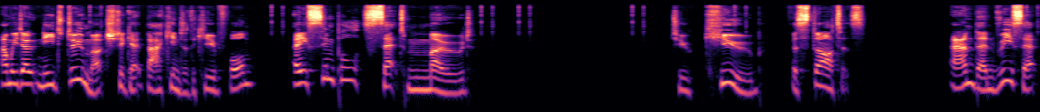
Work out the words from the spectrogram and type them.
And we don't need to do much to get back into the cube form. A simple set mode to cube for starters. And then reset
